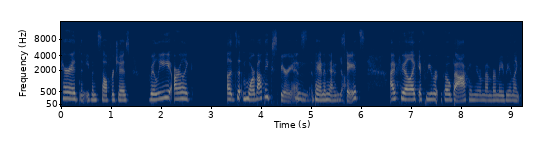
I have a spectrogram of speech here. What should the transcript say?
Harrods and even Selfridges, really are like it's more about the experience mm. than in the United yeah. States. I feel like if we were, go back and we remember maybe in like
